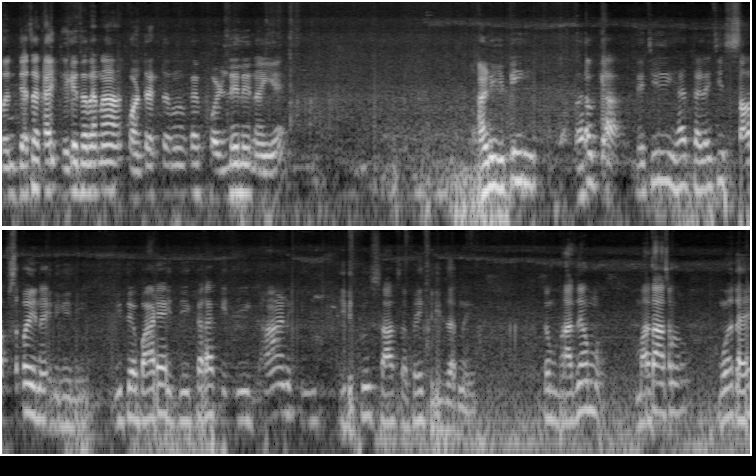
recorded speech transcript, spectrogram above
पण त्याचा काही ठेकेदारांना कॉन्ट्रॅक्टरांना काही पडलेले नाही आहे आणि इथे भराव क्या? त्याची ह्या तळ्याची साफसफाई नाही गेली इथे बाया किती करा किती घाण किती इथून साफसफाई केली जात नाही. तर माझं माझं असं मत आहे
